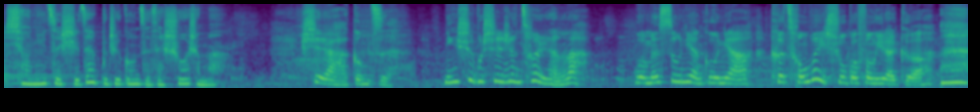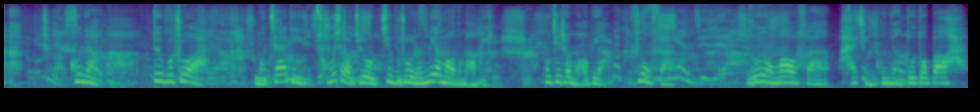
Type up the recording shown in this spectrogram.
小女子实在不知公子在说什么。是啊，公子，您是不是认错人了？我们苏念姑娘可从未出过风月阁。姑娘，对不住啊，我家弟从小就有记不住人面貌的毛病，估计这毛病啊又犯了。如有冒犯，还请姑娘多多包涵。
